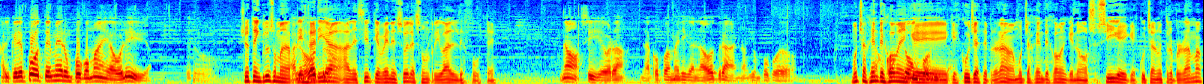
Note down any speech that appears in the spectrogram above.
Al que le puedo temer un poco más es a Bolivia. Pero Yo hasta incluso me arriesgaría a decir que Venezuela es un rival de fuste. No, sí, de verdad. La Copa América en la otra nos dio un poco de... Mucha gente joven que, que, escucha este programa, mucha gente joven que nos sigue y que escucha nuestro programa,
